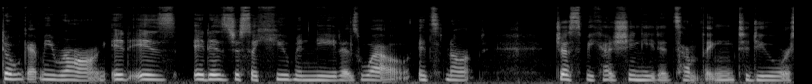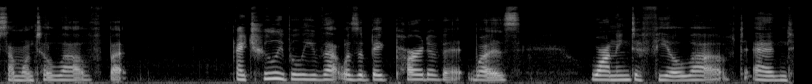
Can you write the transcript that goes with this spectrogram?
don't get me wrong, it is it is just a human need as well. It's not just because she needed something to do or someone to love, but I truly believe that was a big part of it was wanting to feel loved and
